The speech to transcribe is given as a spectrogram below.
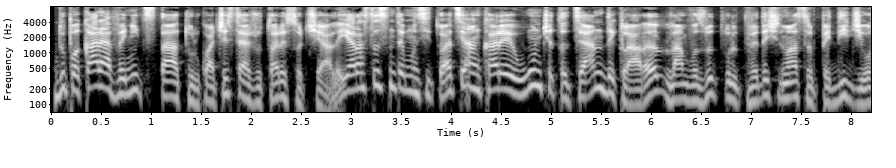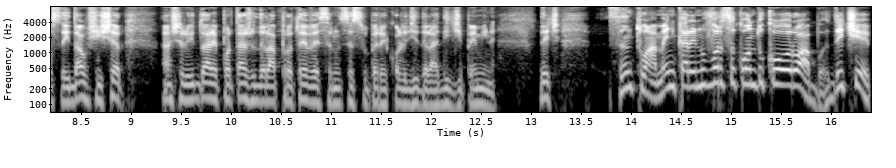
După care a venit statul cu aceste ajutoare sociale, iar astăzi suntem în situația în care un cetățean declară, l-am văzut, îl vedeți și dumneavoastră pe Digi, o să-i dau și share, am share doar reportajul de la ProTV să nu se supere colegii de la Digi pe mine. Deci, sunt oameni care nu vor să conducă o roabă. De ce?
